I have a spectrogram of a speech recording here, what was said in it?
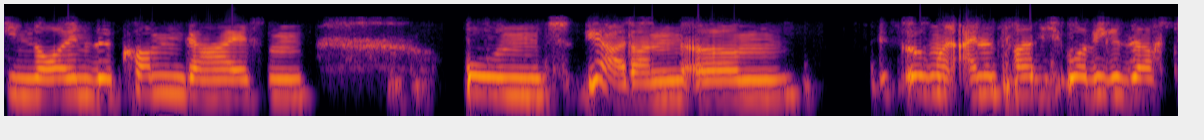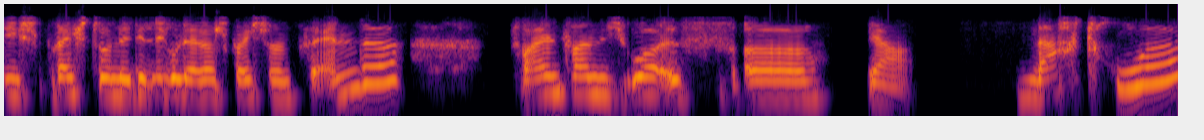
die neuen willkommen geheißen. Und ja, dann ähm, ist irgendwann 21 Uhr, wie gesagt, die Sprechstunde, die reguläre Sprechstunde zu Ende. 22 Uhr ist äh, ja, Nachtruhe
